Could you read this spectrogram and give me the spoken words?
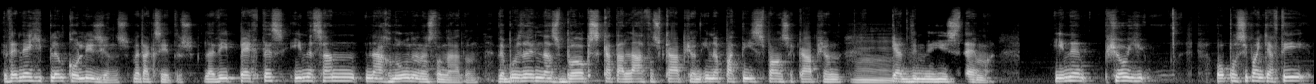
δεν έχει πλέον collisions μεταξύ τους. Δηλαδή οι παίχτες είναι σαν να αγνοούν ένας τον άλλον. Δεν μπορείς δηλαδή να σμπρώξεις κατά λάθος κάποιον ή να πατήσεις πάνω σε κάποιον και να του δημιουργήσεις θέμα. Είναι πιο... Όπως είπαν και αυτοί,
